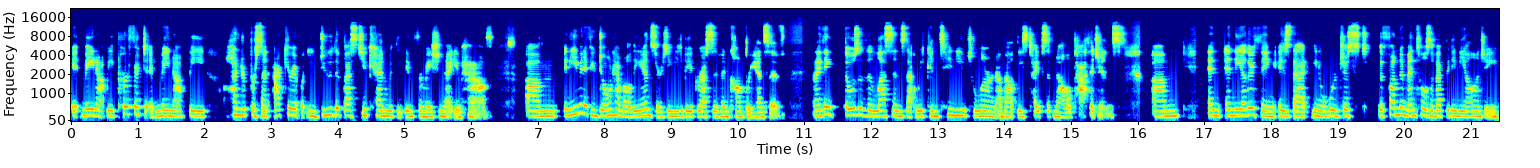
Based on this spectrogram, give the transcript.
It may not be perfect, it may not be 100% accurate, but you do the best you can with the information that you have. Um, and even if you don't have all the answers, you need to be aggressive and comprehensive. And I think those are the lessons that we continue to learn about these types of novel pathogens. Um, and and the other thing is that you know we're just the fundamentals of epidemiology,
